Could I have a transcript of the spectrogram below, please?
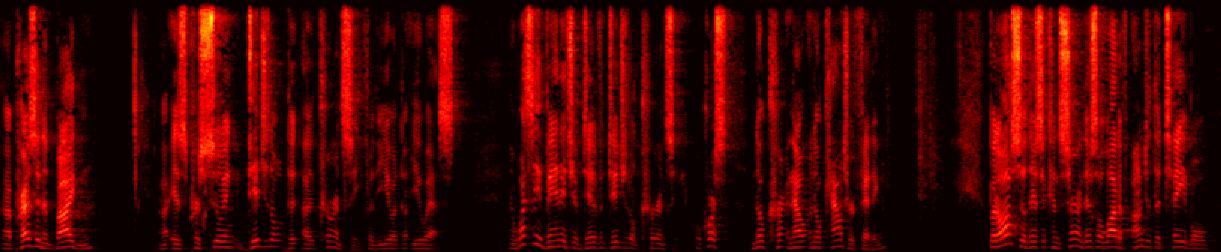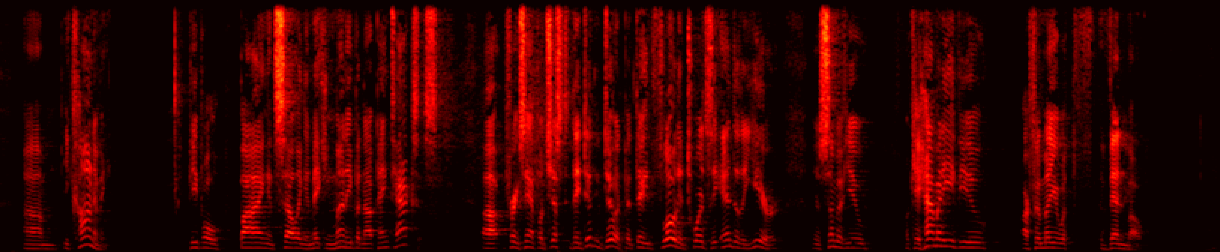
uh, President Biden uh, is pursuing digital uh, currency for the U- U.S. Now, what's the advantage of div- digital currency? Well, of course, no, no, no counterfeiting. But also, there's a concern, there's a lot of under the table um, economy. People buying and selling and making money, but not paying taxes. Uh, for example, just they didn't do it, but they floated towards the end of the year. You know, some of you, okay, how many of you are familiar with Venmo. Okay?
